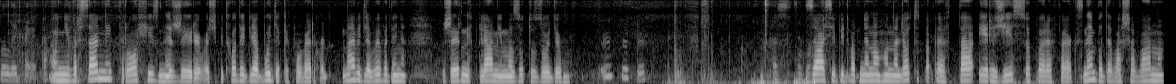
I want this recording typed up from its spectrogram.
велика яка. Універсальний профі знежирювач. Підходить для будь-яких поверхонь, навіть для виведення жирних плям і мазуту з одягу. Ось. Засіб від вапняного нальоту та- е, та іржі суперефект. З ним буде ваша ванна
